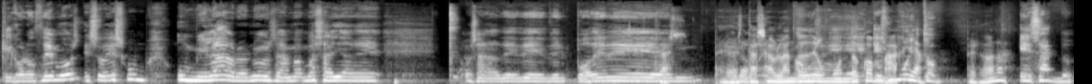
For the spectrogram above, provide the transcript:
que conocemos, eso es un, un milagro, ¿no? O sea, má- más allá de... O sea, de, de- del poder de... Pero estás hablando de un mundo eh, con es muy magia. top. Perdona. Exacto.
